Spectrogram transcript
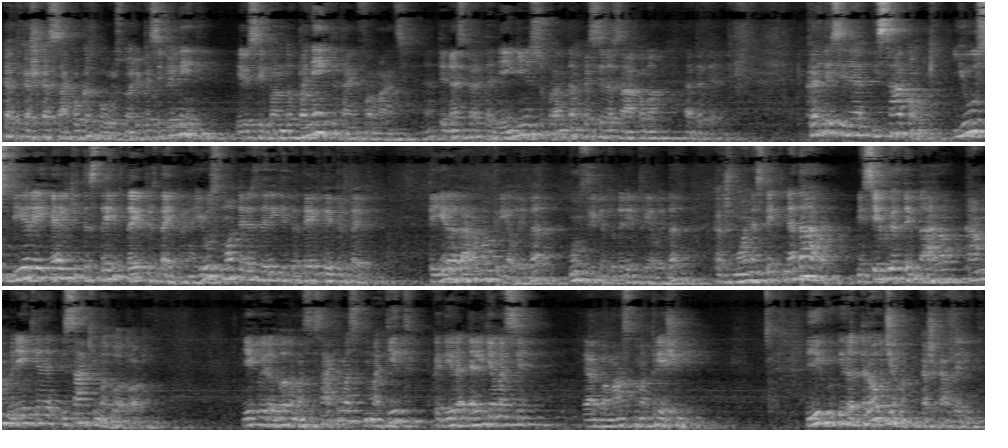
kad kažkas sako, kad Paulius nori pasipelnyti. Ir jisai bando paneigti tą informaciją. Ne? Tai mes per tą neiginį suprantam, kas yra sakoma apie tai. Kartais yra įsakoma, jūs vyrai elkitės taip, taip ir taip, ne? jūs moteris darykite taip, taip ir taip. Tai yra daroma prielaida, mums reikėtų daryti prielaidą, kad žmonės taip nedaro. Nes jeigu jie taip daro, kam reikia įsakymą duoti tokį? Jeigu yra duodamas įsakymas, matyt, kad yra elgiamasi arba mąstoma priešingai. Jeigu yra draudžiama kažką daryti,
